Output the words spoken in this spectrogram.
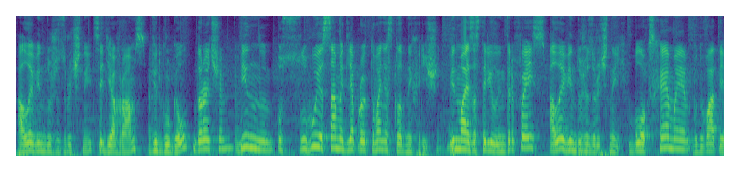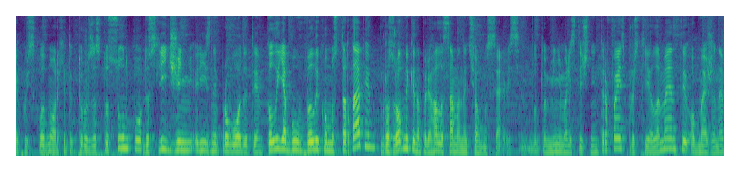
але він дуже зручний. Це Diagrams від Google, до речі. Він послугує саме для проектування складних рішень. Він має застарілий інтерфейс, але він дуже зручний. Блок схеми, будувати якусь складну архітектуру застосунку, досліджень різне проводити. Коли я був в великому стартапі, розробники наполягали саме на цьому сервісі. Тобто мінімалістичний інтерфейс, прості елементи, обмежене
